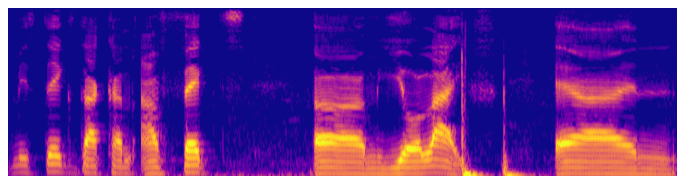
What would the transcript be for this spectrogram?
mistakes that can affect um, your life and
